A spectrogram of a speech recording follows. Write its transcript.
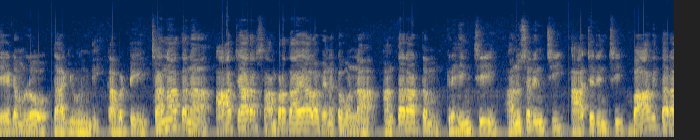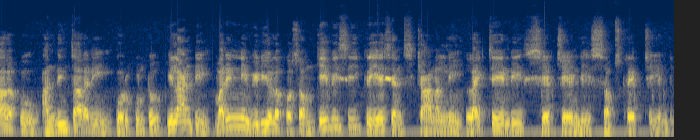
చేయడంలో దాగి ఉంది. కాబట్టి సనాతన ఆచార సాంప్రదాయాల వెనుక ఉన్న అంతరార్థం గ్రహించి అనుసరించి ఆచరించి భావి తరాలకు అందించాలని కోరుకుంటూ ఇలాంటి ఇలాంటి మరిన్ని వీడియోల కోసం కేవీసీ క్రియేషన్స్ ఛానల్ని లైక్ చేయండి షేర్ చేయండి సబ్స్క్రైబ్ చేయండి.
